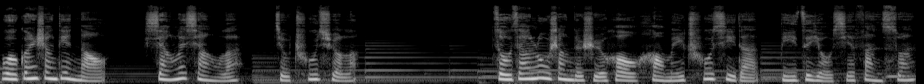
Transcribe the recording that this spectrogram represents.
我关上电脑，想了想了，就出去了。走在路上的时候，好没出息的，鼻子有些泛酸。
